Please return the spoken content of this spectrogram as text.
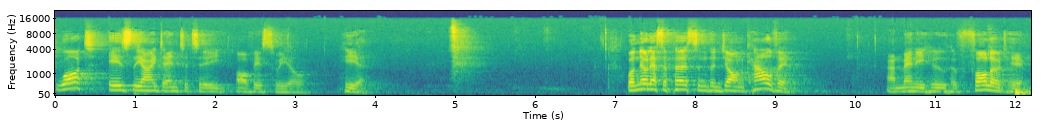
what is the identity of Israel here? Well, no less a person than John Calvin, and many who have followed him,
